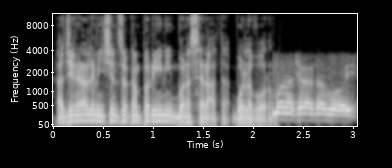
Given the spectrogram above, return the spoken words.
al generale Vincenzo Camporini, buona serata, buon lavoro. Buona serata a voi.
